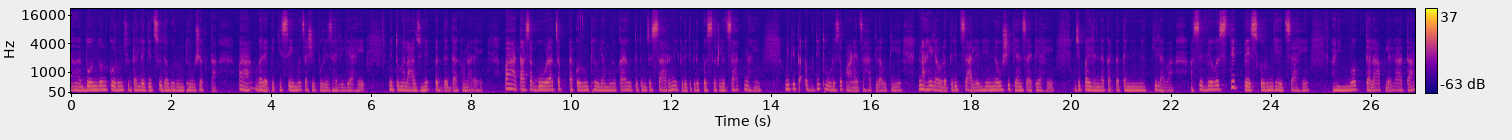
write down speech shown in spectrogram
दोन दोन करून सुद्धा लगेच सुद्धा भरून ठेवू शकता. पहा बऱ्यापैकी सेमच अशी पुरी झालेली आहे. मी तुम्हाला अजून एक पद्धत दाखवणार आहे. पहा आता असा गोळा चपटा करून ठेवल्यामुळं काय होतं तुमचं सारण इकडे तिकडे पसरलं जात नाही. मी तिथं अगदी थोडंसं पाण्याचा हात लावते नाही लावलं तरी चालेल हे नऊ शिक्यांसाठी आहे. जे पहिल्यांदा करतात त्यांनी नक्की लावा. असं व्यवस्थित प्रेस करून घ्यायचं आहे. आणि मग त्याला आपल्याला आता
